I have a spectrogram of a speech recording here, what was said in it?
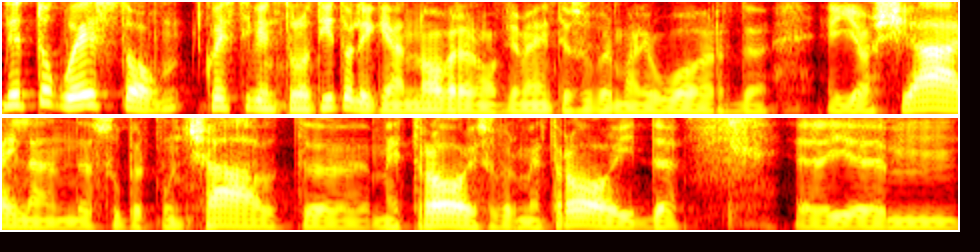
Detto questo, questi 21 titoli che annoverano ovviamente Super Mario World Yoshi Island, Super Punch Out, Metroid, Super Metroid, eh, um,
